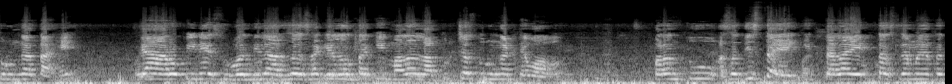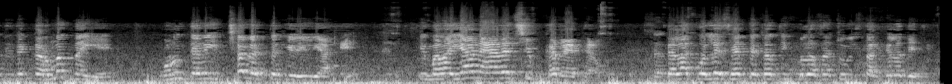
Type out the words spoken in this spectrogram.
तुरुंगात आहे. त्या आरोपीने सुरुवातीला अर्ज असा केला होता की मला लातूरच्या तुरुंगात ठेवावं. परंतु असं दिसतंय की त्याला एकटं असल्यामुळे आता तिथे करमत नाहीये. म्हणून त्याने इच्छा व्यक्त केलेली आहे की मला या न्यायालयात शिफ्ट करण्यात यावं त्याला कोल्हे साहेब त्याच्यावरती खुलासा चोवीस तारखेला देतील.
